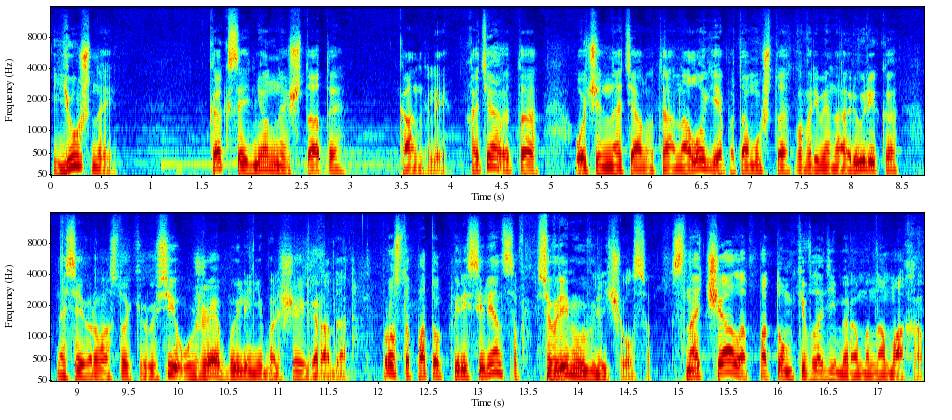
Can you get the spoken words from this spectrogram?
Южной, как Соединенные Штаты к Англии. Хотя это очень натянутая аналогия, потому что во времена Рюрика на северо-востоке Руси уже были небольшие города. Просто поток переселенцев все время увеличивался. Сначала потомки Владимира Мономаха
